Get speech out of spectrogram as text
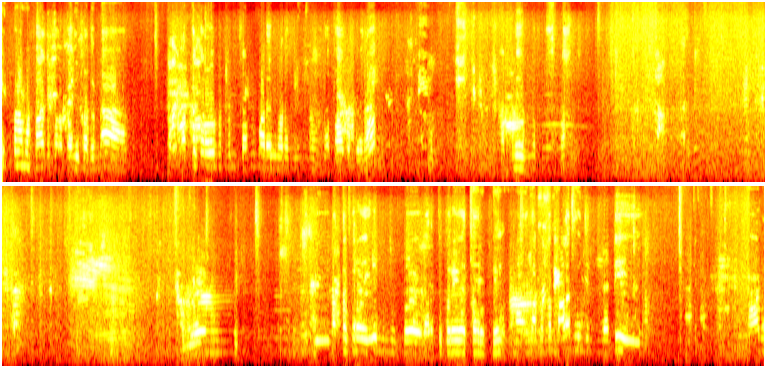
இப்ப நம்ம பார்க்க போற பதிவு பாத்தீங்கன்னா மத்தக்கறவை மற்றும் கண் மாடலோட விலைகளை பார்க்க போறோம். அப்படியே உள்ள போகலாம் வரத்து குறைவா தான் இருக்கு. எல்லா பக்கம் மழை பெஞ்சிருக்காட்டி மாடு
